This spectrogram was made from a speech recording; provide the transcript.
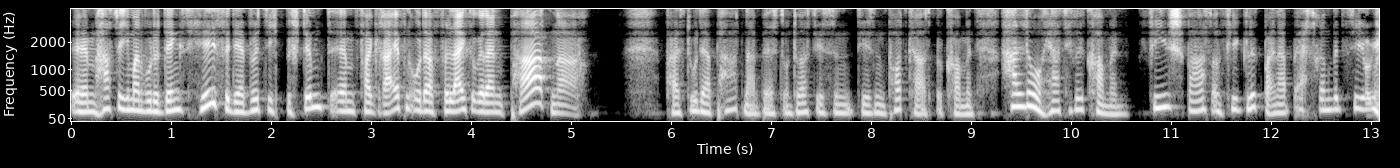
Ähm, hast du jemanden, wo du denkst, Hilfe, der wird sich bestimmt ähm, vergreifen oder vielleicht sogar deinen Partner? Falls du der Partner bist und du hast diesen, diesen Podcast bekommen, hallo, herzlich willkommen. Viel Spaß und viel Glück bei einer besseren Beziehung.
